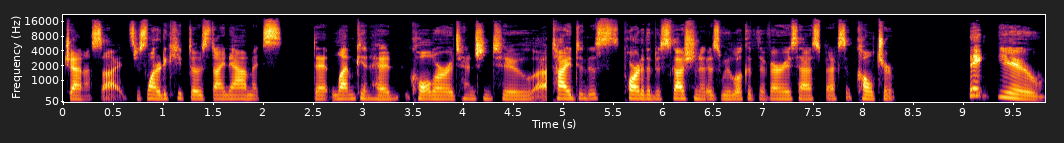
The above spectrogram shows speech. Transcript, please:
genocide. Just wanted to keep those dynamics that Lemkin had called our attention to, uh, tied to this part of the discussion as we look at the various aspects of culture. Thank you,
